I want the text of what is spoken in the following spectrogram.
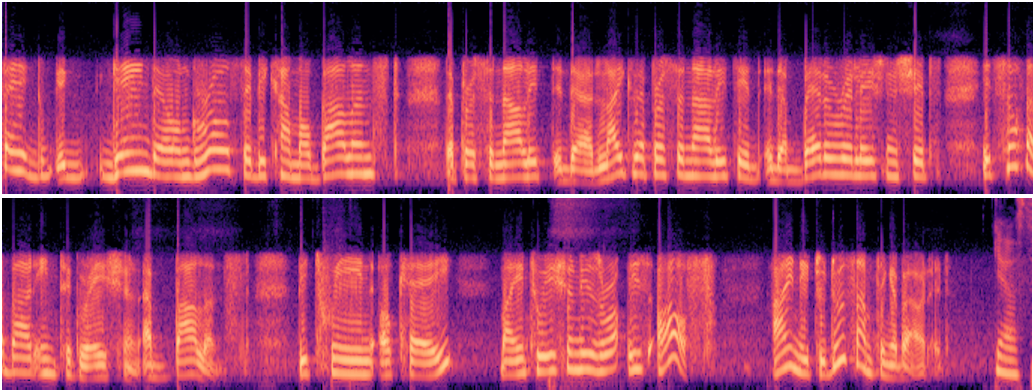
they gain their own growth, they become more balanced. Their personality, they like their personality, they're better relationships. It's all about integration, a balance between okay, my intuition is is off. I need to do something about it. Yes.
